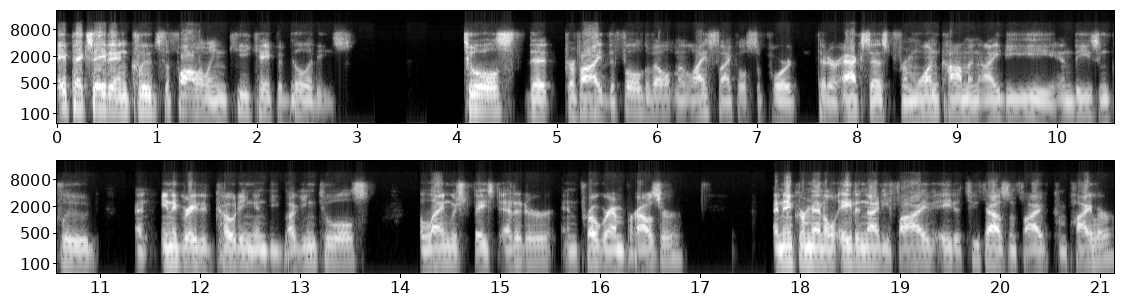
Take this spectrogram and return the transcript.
Apex Ada includes the following key capabilities. Tools that provide the full development lifecycle support that are accessed from one common IDE, and these include an integrated coding and debugging tools, a language-based editor and program browser, an incremental Ada 95, Ada 2005 compiler,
